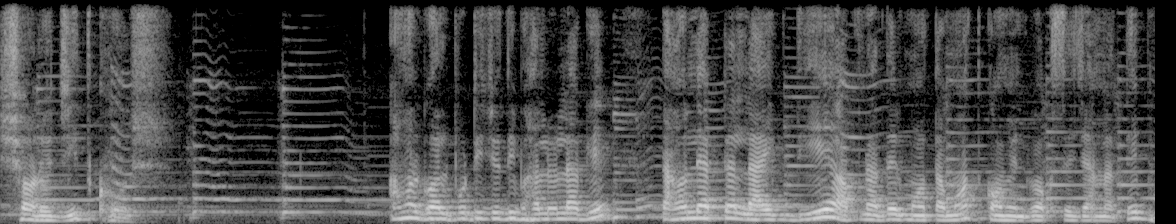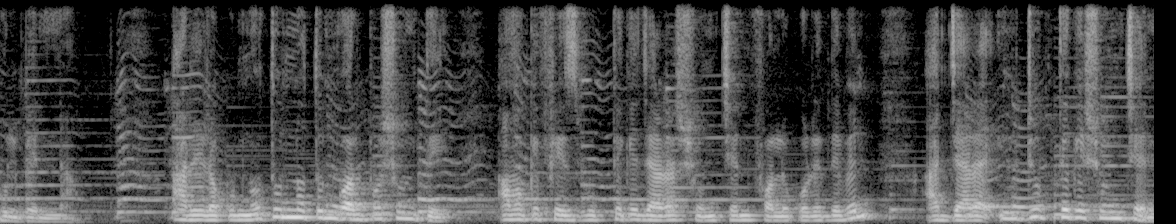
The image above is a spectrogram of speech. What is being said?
সরজিৎ ঘোষ। আমার গল্পটি যদি ভালো লাগে, তাহলে একটা লাইক দিয়ে আপনাদের মতামত কমেন্ট বক্সে জানাতে ভুলবেন না। আর এরকম নতুন নতুন গল্প শুনতে আমাকে ফেসবুক থেকে যারা শুনছেন, ফলো করে দেবেন। আর যারা ইউটিউব থেকে শুনছেন,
